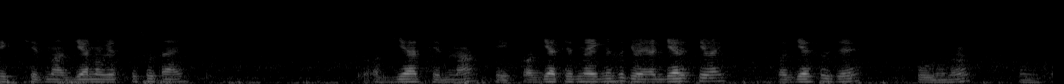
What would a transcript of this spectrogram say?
એક છેદમાં અગિયારનો વ્યસ્ત શું થાય? અગિયાર છેદમાં એક. તો અગિયાર છેદમાં એકને શું કહેવાય? અગિયાર જ કહેવાય. અગિયાર શું છે? પૂર્ણ સંખ્યા.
